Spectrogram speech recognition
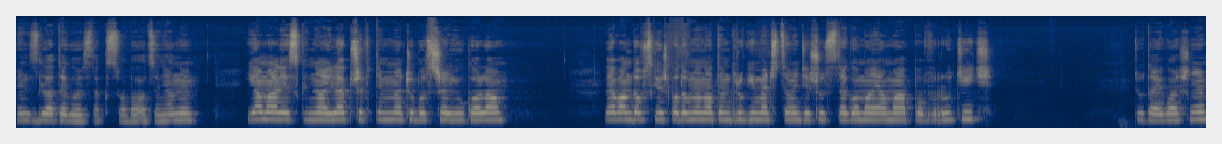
Więc dlatego jest tak słabo oceniany. Jamal jest najlepszy w tym meczu, bo strzelił gola. Lewandowski już podobno na ten drugi mecz, co będzie 6 maja, ma powrócić. Tutaj właśnie.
